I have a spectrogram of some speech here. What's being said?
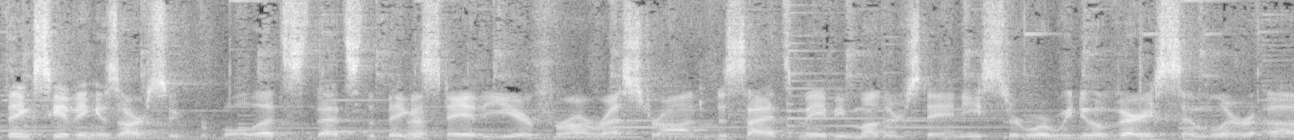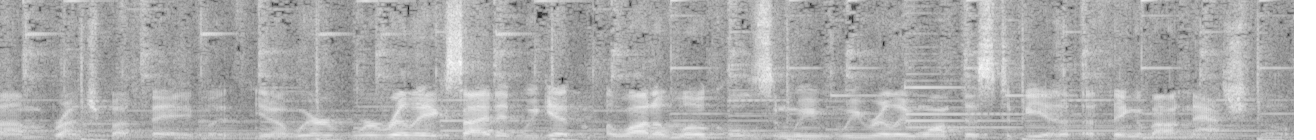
Thanksgiving is our Super Bowl. That's that's the biggest Yeah. day of the year for our restaurant, besides maybe Mother's Day and Easter, where we do a very similar um, brunch buffet. But you know, we're, we're really excited. We get a lot of locals, and we, we really want this to be a, a thing about Nashville.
